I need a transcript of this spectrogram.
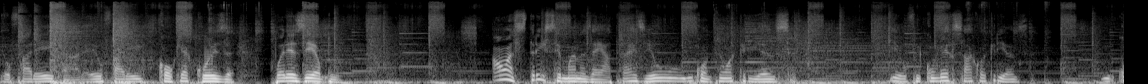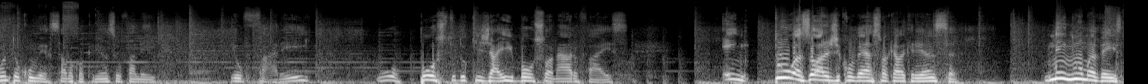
Eu farei, cara. Eu farei qualquer coisa. Por exemplo, há umas três semanas aí atrás eu encontrei uma criança. E eu fui conversar com a criança. Enquanto eu conversava com a criança, eu falei: eu farei o oposto do que Jair Bolsonaro faz. Em duas horas de conversa com aquela criança, Nenhuma vez,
